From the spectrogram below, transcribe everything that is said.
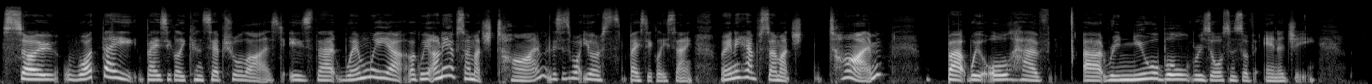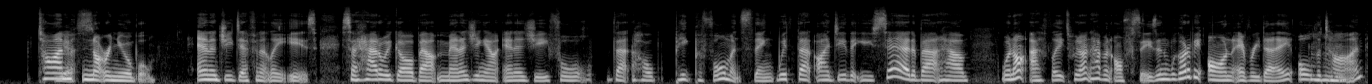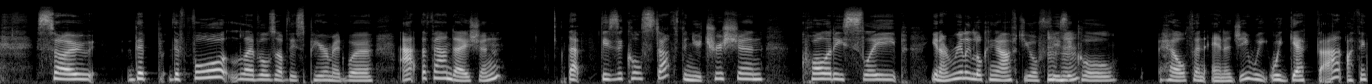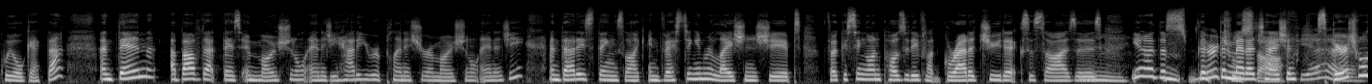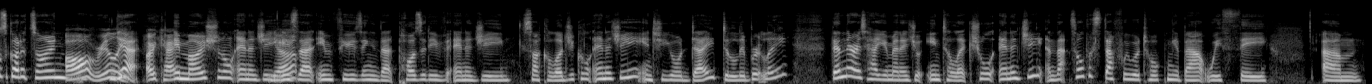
So, what they basically conceptualized is that when we are, like, we only have so much time. This is what you're basically saying. We only have so much time, but we all have uh, renewable resources of energy. Time, Yes. not renewable. Energy definitely is. So, how do we go about managing our energy for that whole peak performance thing with that idea that you said about how we're not athletes, we don't have an off season, we've got to be on every day, all the time. So, the, the four levels of this pyramid were at the foundation, that physical stuff, the nutrition, quality sleep, you know, really looking after your mm-hmm. physical health and energy. We, we get that. I think we all get that. And then above that, there's emotional energy. How do you replenish your emotional energy? And that is things like investing in relationships, focusing on positive, like gratitude exercises, you know, the, the, the meditation. stuff, yeah. Spiritual's got its own. Oh, really? Yeah. Okay. Emotional energy Yep. is that infusing that positive energy, psychological energy into your day deliberately. Then there is how you manage your intellectual energy, and that's all the stuff we were talking about with the um,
